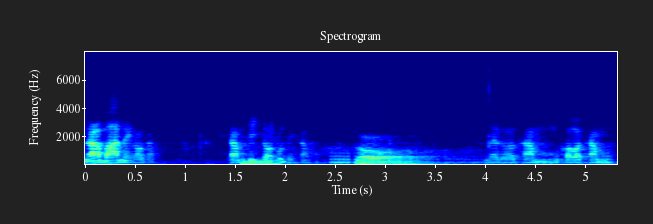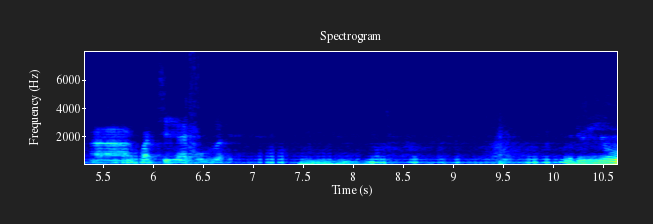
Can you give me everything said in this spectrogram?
หน้าบ้านให้เขาครับทำที่จอดรถให้เขาอ๋อแล้วก็ทำเขาก็ทำอ่าบัญชีให้ผมด้วยอืมก็ดีอยู่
